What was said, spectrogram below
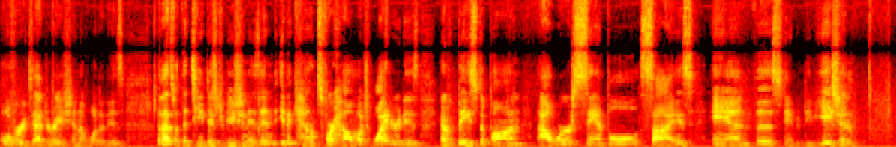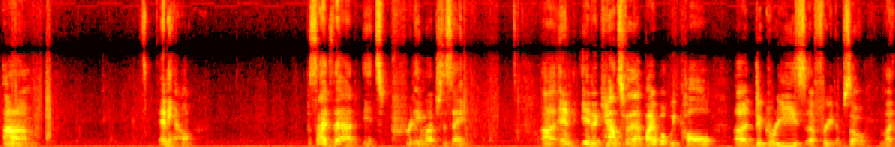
over exaggeration of what it is. But that's what the t distribution is, and it accounts for how much wider it is kind of based upon our sample size and the standard deviation. Um, anyhow, besides that, it's pretty much the same. Uh, and it accounts for that by what we call uh, degrees of freedom. So like,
